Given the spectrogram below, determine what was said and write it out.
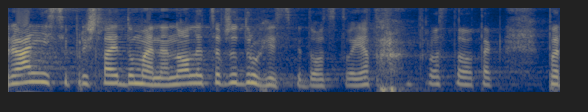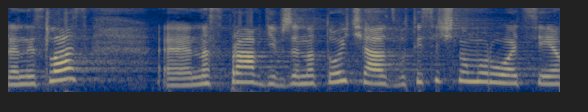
реальність і прийшла і до мене, ну, але це вже друге свідоцтво. Я просто так перенеслась. Е, насправді, вже на той час, в 2000 році,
